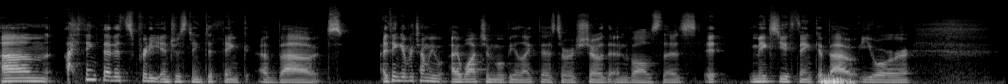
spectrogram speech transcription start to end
um, I think that it's pretty interesting to think about. I think every time we, I watch a movie like this or a show that involves this, it makes you think about your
